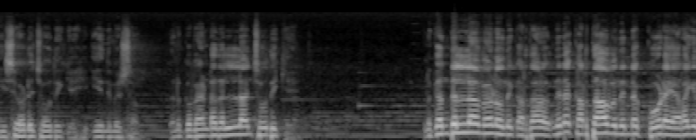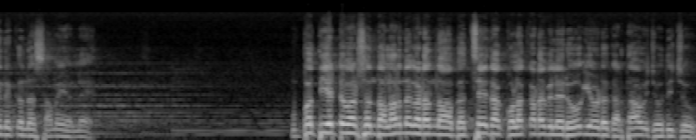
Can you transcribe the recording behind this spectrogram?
ഈശോയോട് ചോദിക്കേ ഈ നിമിഷം. നിനക്ക് വേണ്ടതെല്ലാം ചോദിക്കേ. നിനക്ക് എന്തെല്ലാം വേണോ നീ കർത്താവ് നിന്റെ കർത്താവ് നിന്റെ കൂടെ ഇറങ്ങി നിൽക്കുന്ന സമയമല്ലേ? മുപ്പത്തിയെട്ട് വർഷം തളർന്നു കിടന്ന ബത്സേത കുളക്കടവിലെ രോഗിയോട് കർത്താവ് ചോദിച്ചു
